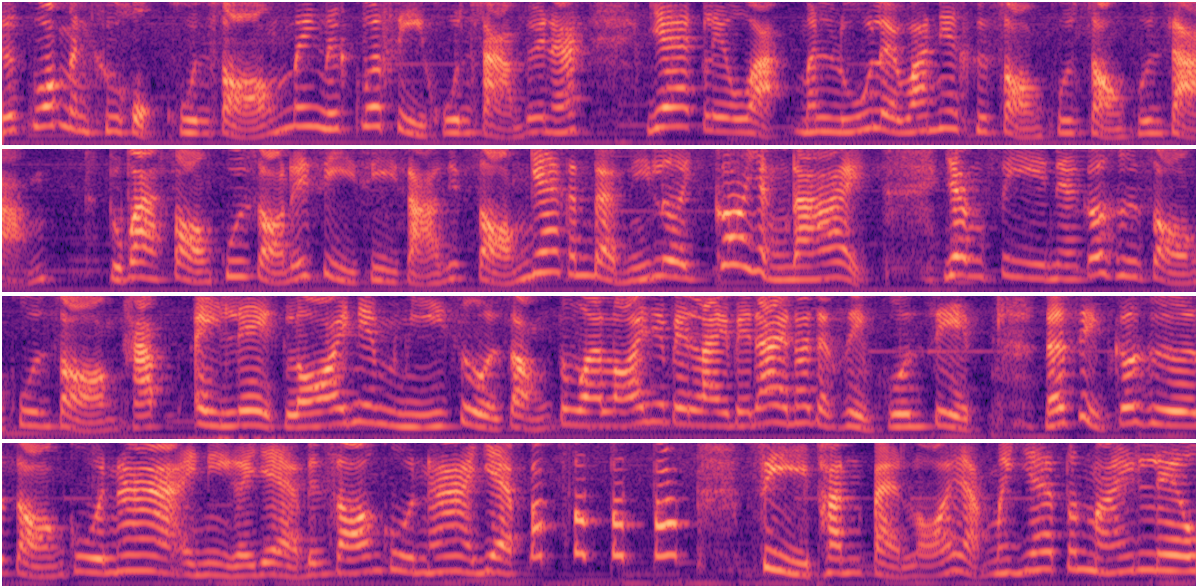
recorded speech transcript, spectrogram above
นึกว่ามันคือ6คูณ2ไม่นึกว่า4คูณ3ด้วยนะ แยกเร็วอะ่ะ มันรู้เลยว่าเนี่ยคือ2คูณ2คูณ3ถูกป่ะ2คูณ2ได้ 4 4 3 12 แยกกันแบบนี้เลยก็ยังได้ อย่าง 4 เนี่ยก็คือ2คูณ2ครับ ไอ้เลขร้อยเนี่ยมีสูตร 2 ตัวร้อยจะเป็นไรไปได้นอกจาก 10คูณ10 แล้ว 10 ก็คือ2คูณ5ไอ้นี่ก็แยกเป็น2คูณ5แยกปั๊บปั๊บปั๊บปั๊บ4,800อะมาแยกต้นไม้เร็ว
